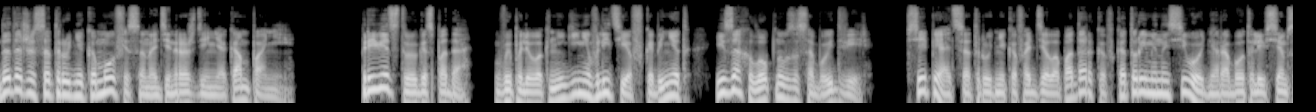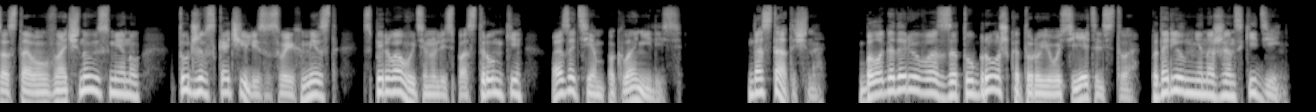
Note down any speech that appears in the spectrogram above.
да даже сотрудникам офиса на день рождения компании. «Приветствую, господа», — выпалила княгиня, влетев в кабинет и захлопнув за собой дверь. Все пять сотрудников отдела подарков, которые именно сегодня работали всем составом в ночную смену, тут же вскочили со своих мест, сперва вытянулись по струнке, а затем поклонились. «Достаточно. Благодарю вас за ту брошь, которую его сиятельство подарил мне на женский день.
